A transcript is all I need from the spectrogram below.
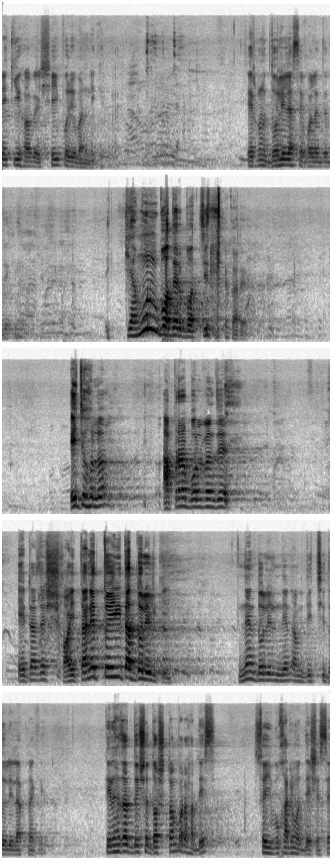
নেকি হবে, সেই পরিমাণ নেকি হবে। এর কোনো দলিল আছে বলে তো দেখি। কেমন বদের বদ চিন্তা করে। এই যে হলো, আপনারা বলবেন যে, এটা যে শয়তানের তৈরি, তার দলিল কি? নেন, দলিল নেন, আমি দিচ্ছি দলিল আপনাকে। তিন হাজার দুইশো দশ নম্বর হাদিস সহি বুখারের মধ্যে এসেছে।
